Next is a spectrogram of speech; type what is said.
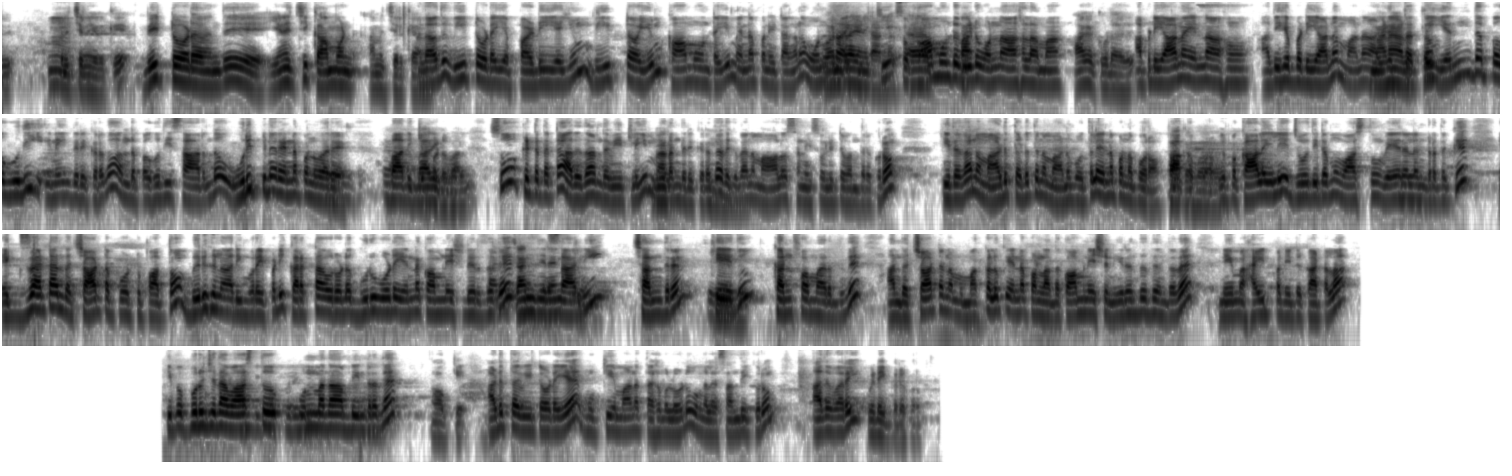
பிரச்சனை இருக்கு. வீட்டோட வந்து இணைச்சி காம்பவுண்ட் அமைச்சிருக்காங்க. அதாவது வீட்டோடைய படியையும் வீட்டையும் காம்பவுண்டையும் என்ன பண்ணிட்டாங்கன்னா ஒன்றா இணைக்கி, காம்பவுண்டு வீடு ஒண்ணு ஆகலாமா? ஆகக்கூடாது. அப்படி ஆனா என்ன ஆகும்? அதிகப்படியான மன அழுத்தத்தை. எந்த பகுதி இணைந்திருக்கிறதோ அந்த பகுதி சார்ந்த உறுப்பினர் என்ன பண்ணுவாரு? பாதிக்கப்படுவார். சோ கிட்டத்தட்ட அதுதான் அந்த வீட்லயும். நடந்திருக்கிறது. அதுக்கு தான் நம்ம ஆலோசனை சொல்லிட்டு வந்திருக்கிறோம். இதை தான் நம்ம அடுத்தடுத்து நம்ம அனுபவத்துல என்ன பண்ண போறோம்? பார்க்க போறோம். இப்ப காலையிலேயே ஜோதிடமும் வாஸ்துவும் வேறலன்றதுக்கு எக்ஸாக்டா அந்த சார்ட்டை போட்டு பார்த்தோம். பிருகுநாரி முறைப்படி கரெக்டா அவரோட குருவோட என்ன காம்பினேஷன் இருந்தது? சனி சந்திரன் கேது. கன்ஃபார்மா இருந்தது. அந்த சார்ட்டை நம்ம மக்களுக்கும் என்ன பண்ணலாம்? அந்த காம்பினேஷன் இருந்ததுன்றதை நேம ஹைட் பண்ணிட்டு காட்டலாம். இப்ப புரிஞ்சுதா வாஸ்து. உண்மைதான் அப்படின்றத? ஓகே. அடுத்த வீட்டோடைய முக்கியமான தகவலோடு உங்களை சந்திக்கிறோம். அதுவரை விடைபெறுகிறோம்.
